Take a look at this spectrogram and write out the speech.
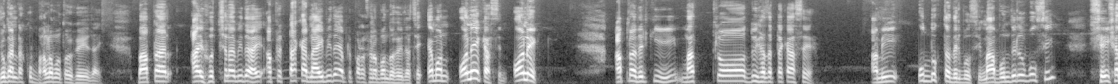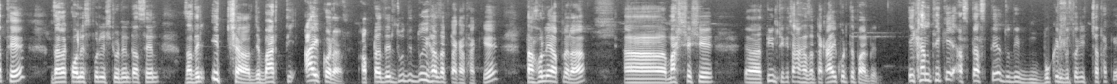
যোগানটা খুব ভালো মতো হয়ে যায়। বা আপনার আয় হচ্ছে না বিদায়, আপনার টাকা নাই বিদায়, আপনার পড়াশোনা বন্ধ হয়ে যাচ্ছে। এমন অনেক আছেন, অনেক। আপনাদের কি মাত্র দুই হাজার টাকা আছে? আমি উদ্যোক্তাদের বলছি, মা বোনদেরও বলছি, সেই সাথে যারা কলেজ পড়ে স্টুডেন্ট আছেন, যাদের ইচ্ছা যে বাড়তি আয় করার আপনাদের যদি দুই হাজার টাকা থাকে তাহলে আপনারা মাস শেষে তিন থেকে চার হাজার টাকা আয় করতে পারবেন। এখান থেকে আস্তে আস্তে যদি বুকের ভিতরে ইচ্ছা থাকে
